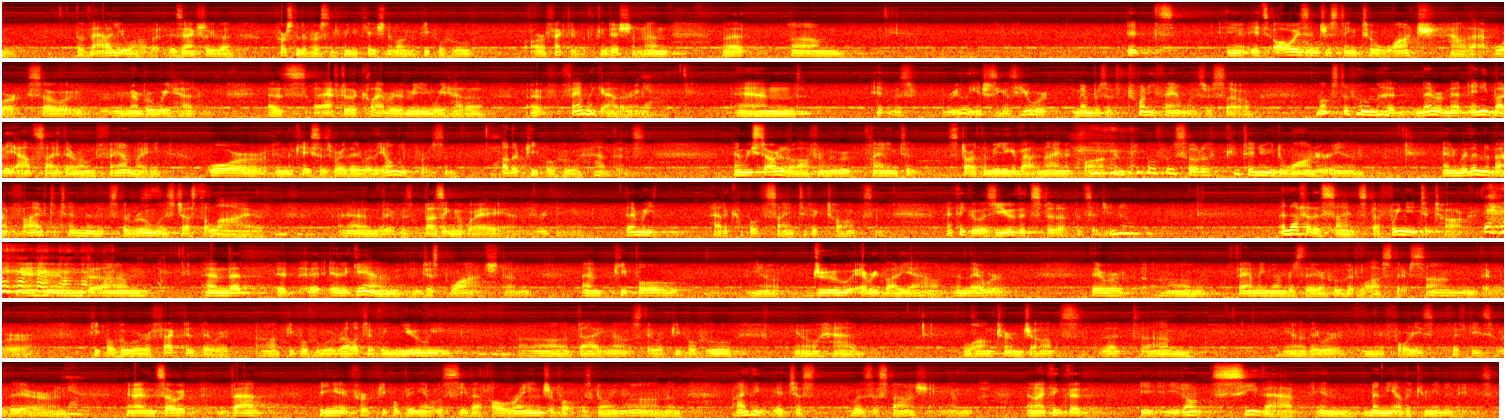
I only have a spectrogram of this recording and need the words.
the value of it is actually the person-to-person communication among the people who are affected with the condition, and that. Um, it's you know, it's always interesting to watch how that works. So remember, we had as after the collaborative meeting, we had a, a family gathering, Yeah. and it was really interesting because here were members of 20 families or so, most of whom had never met anybody outside their own family, or in the cases where they were the only person, Yeah. other people who had this. And we started off, and we were planning to start the meeting about nine o'clock, and people were sort of continuing to wander in. And within about five to ten minutes, the room was just alive, mm-hmm. and it was buzzing away and everything. Then we had a couple of scientific talks, and I think it was you that stood up and said, "You know, enough of this science stuff. We need to talk." and um, and that it, it, it again just watched and and people you know drew everybody out and there were there were um, family members there who had lost their son there were people who were affected there were uh, people who were relatively newly uh, diagnosed there were people who you know had long-term jobs that um, you know they were in their 40s 50s were there and Yeah. and so it, that being able, for people being able to see that whole range of what was going on, and I think it just was astonishing, and and I think that you, you don't see that in many other communities.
